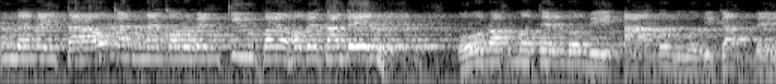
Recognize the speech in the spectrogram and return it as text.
গুণা নাই, তারাও কান্না করবেন, কি উপায় হবে তাদের? ও রহমতের নবী, আদম নবী কাঁদবেন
